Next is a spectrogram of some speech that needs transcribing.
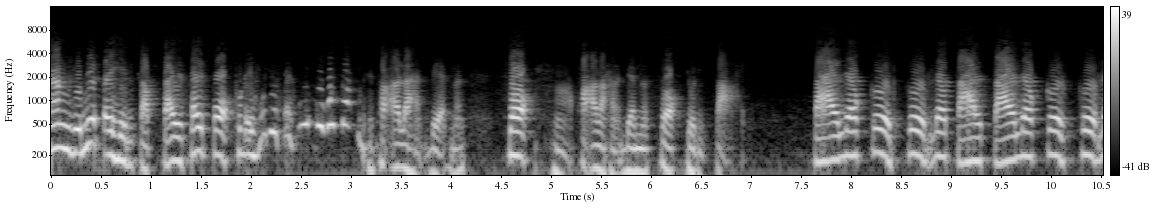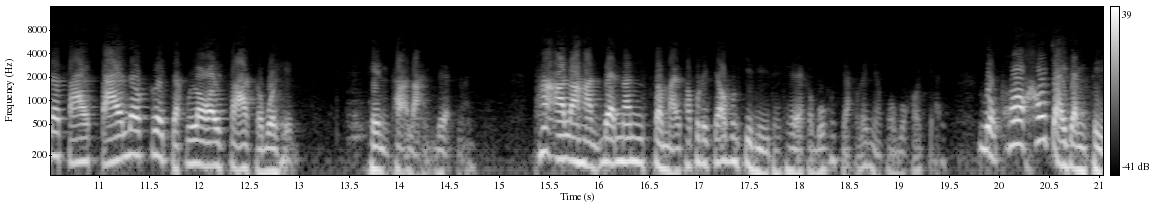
นั่งอยู่นี่ไปเห็นตับไตไส้ปอกพูนไอ้หูอยู่ไส้หูบูจักเนี่ยพระอรหันต์แบบนั้นซอกพระอรหันต์แบบนั้นซอกจนตายตายแล้วเกิดเกิดแล้วตายตายแล้วเกิดเกิดแล้วตายตายแล้วเกิดจากลอยฟ้ากับโบเห็น เห็นพระอรหันต์แบบนั้น พระอรหันต์แบบนั้น สมัยพระพุทธเจ้าพุทธมีแท้ๆกับบุคจักแล้วเนี่ยพอบุเข้าใจ หลวงพ่อเข้าใจอย่างสิ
